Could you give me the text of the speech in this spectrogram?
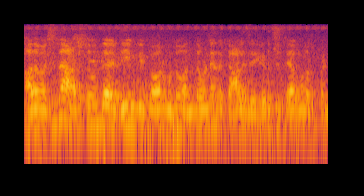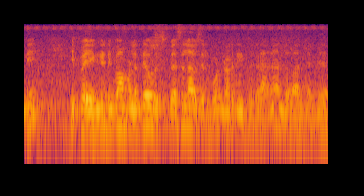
அதை வச்சு தான் அடுத்து வந்து டிஎம்கே கவர்மெண்ட்டும் வந்த உடனே அந்த காலேஜை எடுத்து டேக் பண்ணி இப்போ எங்கள் டிபார்ட்மெண்ட்லேருந்தே ஒரு ஸ்பெஷல் ஆஃபீஸர் போட்டு நடத்திட்டு இருக்கிறாங்க. அந்த அந்த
